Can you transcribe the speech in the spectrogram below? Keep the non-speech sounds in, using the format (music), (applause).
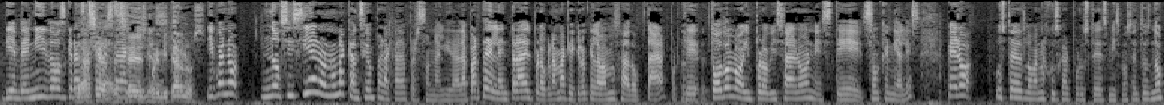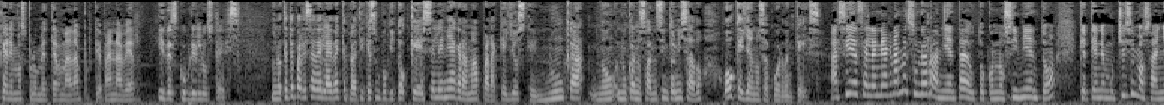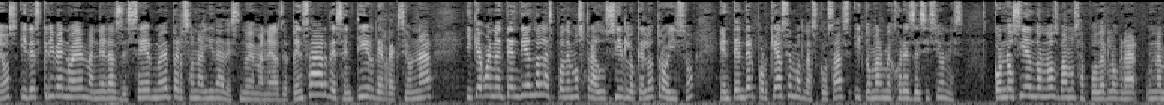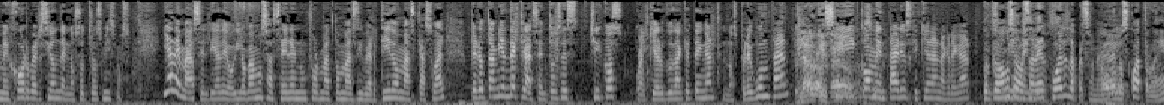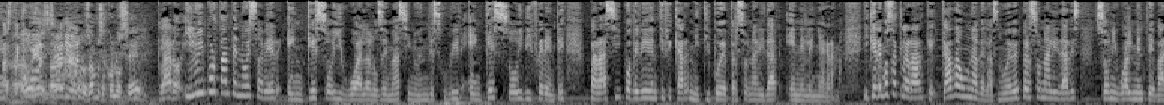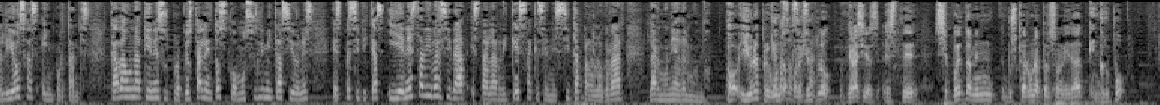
Bienvenidos, gracias, por Gracias estar a ustedes aquí. por invitarnos. Y bueno, nos hicieron una canción para cada personalidad, aparte de la entrada del programa que creo que la vamos a adoptar porque (laughs) todo lo improvisaron, este, son geniales, pero ustedes lo van a juzgar por ustedes mismos, entonces no queremos prometer nada porque van a ver y descubrirlo ustedes. Bueno, ¿qué te parece, Adelaida, que platiques un poquito qué es el Enneagrama para aquellos que nunca, no- nunca nos han sintonizado o que ya no se acuerdan qué es? Así es, el Enneagrama es una herramienta de autoconocimiento que tiene muchísimos años y describe nueve maneras de ser, nueve personalidades, nueve maneras de pensar, de sentir, de reaccionar y que bueno, entendiéndolas podemos traducir lo que el otro hizo, entender por qué hacemos las cosas y tomar mejores decisiones. Conociéndonos vamos a poder lograr una mejor versión de nosotros mismos. Y además el día de hoy lo vamos a hacer en un formato más divertido, más casual, pero también de clase. Entonces, chicos, cualquier duda que tengan, nos preguntan. Claro que sí. Y comentarios que quieran agregar. Porque vamos a saber cuál es la personalidad de los cuatro, ¿eh? Hasta que Oh, vayas ¿en a- serio? Ah, nos vamos a conocer. Claro, y lo importante no es saber en qué soy igual a los demás, sino en descubrir en qué soy diferente para así poder identificar mi tipo de personalidad en el enneagrama. Y queremos aclarar que cada una de las nueve personalidades son igualmente valiosas e importantes. Cada una tiene sus propios talentos como sus limitaciones específicas y en esta diversidad está la riqueza que se necesita para lograr la armonía del mundo. Oh, y una pregunta, pasó, por César? ejemplo, gracias. Este, ¿se puede también buscar una personalidad en grupo?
